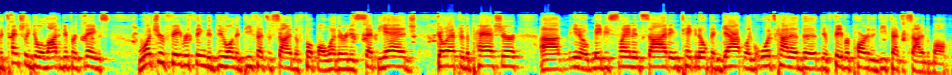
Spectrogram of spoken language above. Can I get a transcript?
potentially do a lot of different things. What's your favorite thing to do on the defensive side of the football? Whether it is set the edge, go after the passer, uh, you know, maybe slant inside and take an open gap. Like, what's kind of the your favorite part of the defensive side of the ball?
